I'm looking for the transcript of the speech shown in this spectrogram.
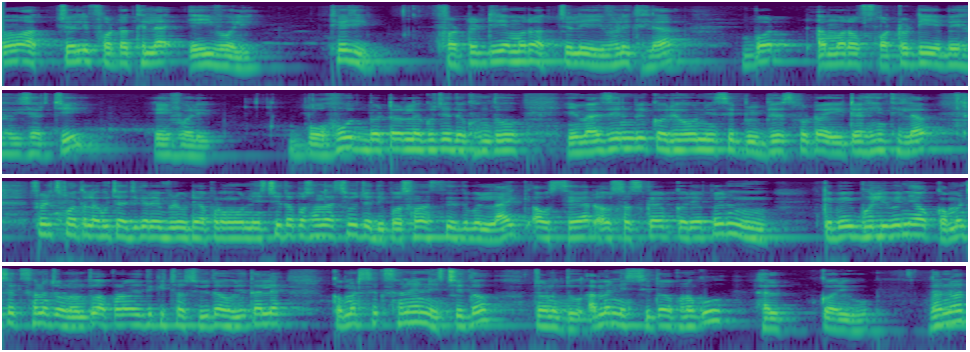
ଆମ ଆକ୍ଚୁଆଲି ଫଟୋ ଥିଲା ଏଇଭଳି ଠିକ୍ ଅଛି ଫଟୋଟି ଆମର ଆକ୍ଚୁଆଲି ଏଇଭଳି ଥିଲା ବଟ୍ ଆମର ଫଟୋଟି ଏବେ ହୋଇସାରିଛି ଏଇଭଳି ବହୁତ ବେଟର୍ ଲାଗୁଛି ଦେଖନ୍ତୁ ଇମାଜିନ୍ ବି କରିହେଉନି ସେ ପ୍ରିଭିୟସ୍ ଫଟୋ ଏଇଟା ହିଁ ଥିଲା ଫ୍ରେଣ୍ଡସ୍ ମୋତେ ଲାଗୁଛି ଆଜିକାର ଭିଡ଼ିଓଟି ଆପଣଙ୍କୁ ନିଶ୍ଚିତ ପସନ୍ଦ ଆସିବ ଯଦି ପସନ୍ଦ ଆସିବ ତେବେ ଲାଇକ୍ ଆଉ ସେୟାର ଆଉ ସବସ୍କ୍ରାଇବ୍ କରିବା ପାଇଁ କେବେ ବି ଭୁଲିବେନି ଆଉ କମେଣ୍ଟ ସେକ୍ସନ୍ରେ ଜଣାନ୍ତୁ ଆପଣ ଯଦି କିଛି ଅସୁବିଧା ହେଉଛି ତାହେଲେ କମେଣ୍ଟ ସେକ୍ସନ୍ରେ ନିଶ୍ଚିତ ଜଣାନ୍ତୁ ଆମେ ନିଶ୍ଚିତ ଆପଣଙ୍କୁ ହେଲ୍ପ କରିବୁ ଧନ୍ୟବାଦ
